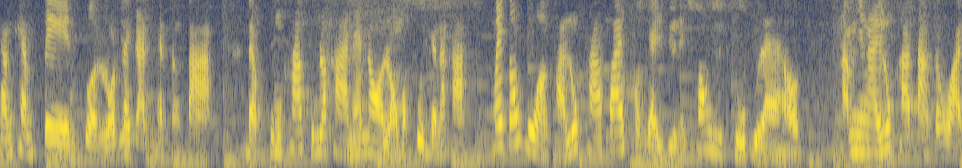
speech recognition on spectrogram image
ทั้งแคมเปญส่วนลดรายการแถมต่างๆ แบบคุ้มค่าคุ้มราคาแน่นอนลองมาคุยกันนะคะ ไม่ต้องห่วงค่ะ ลูกค้าฝ้ายส่วนใหญ่อยู่ในช่อง YouTube อยู่แล้ว ทำยังไงลูกค้าต่างจังหวัด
